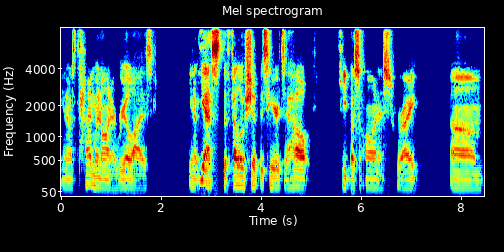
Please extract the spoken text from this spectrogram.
You know, as time went on, I realized, you know, yes, the fellowship is here to help keep us honest, right? Um,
